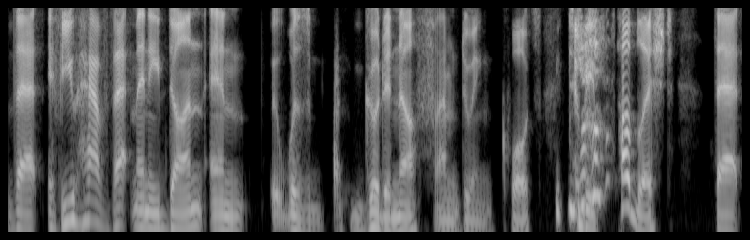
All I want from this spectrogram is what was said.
that if you have that many done and it was good enough, I'm doing quotes, to Yeah. be published, that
